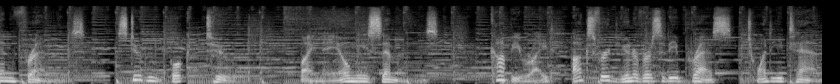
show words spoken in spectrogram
and Friends, Student Book 2 by Naomi Simmons. Copyright Oxford University Press 2010.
